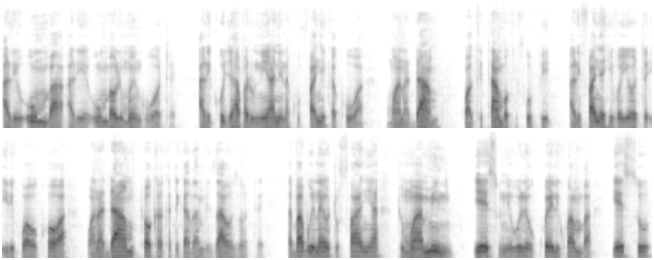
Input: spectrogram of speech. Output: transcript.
aliumba aliyeumba ulimwengu wote. Alikuja hapa duniani na kufanyika kuwa mwanadamu kwa kitambo kifupi alifanya hivyo yote ili kuwaokoa wanadamu toka katika dhambi zao zote. Sababu inayotufanya tumwamini yesu ni ule ukweli kwamba yesu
